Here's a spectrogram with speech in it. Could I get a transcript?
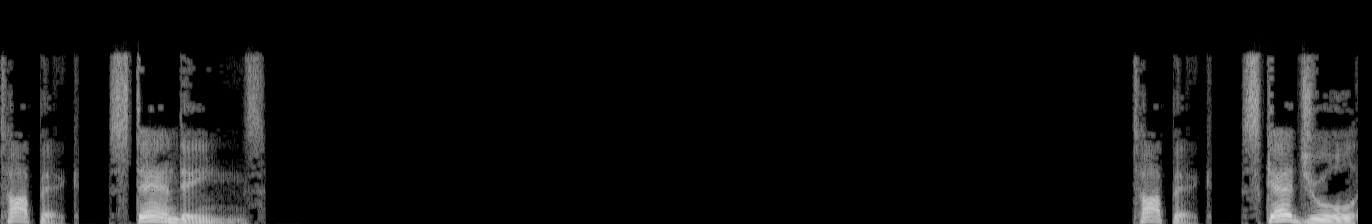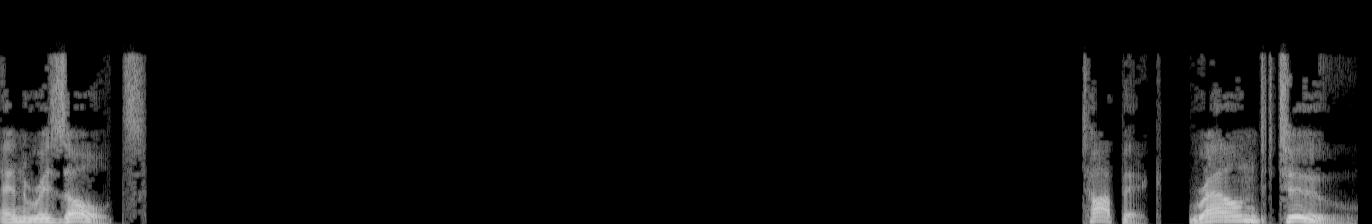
Topic. Standings. Topic. Schedule and results. Topic. Round 2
